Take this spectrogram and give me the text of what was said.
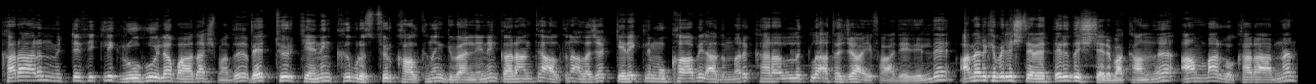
kararın müttefiklik ruhuyla bağdaşmadığı ve Türkiye'nin Kıbrıs Türk halkının güvenliğinin garanti altına alacak gerekli mukabil adımları kararlılıkla atacağı ifade edildi. Amerika Birleşik Devletleri Dışişleri Bakanlığı ambargo kararının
